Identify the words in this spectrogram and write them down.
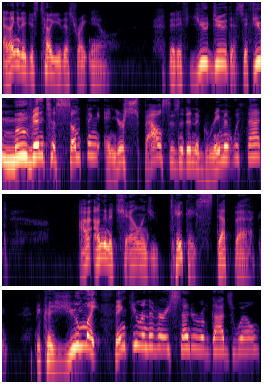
And I'm going to just tell you this right now that if you do this, if you move into something and your spouse isn't in agreement with that, I, am going to challenge you take a step back because you might think you're in the very center of God's will,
